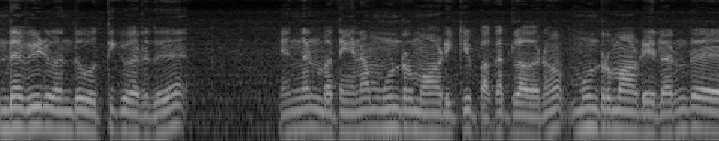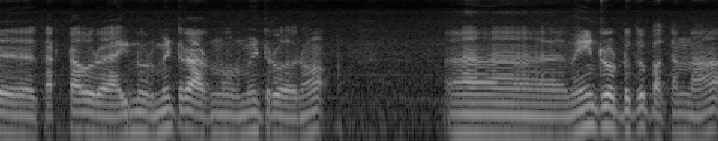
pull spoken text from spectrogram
இந்த வீடு வந்து ஒத்திக்கு வருது. எங்கன்னு பார்த்தீங்கன்னா மூன்று மாவடிக்கு பக்கத்தில் வரும். மூன்று மாவடியிலேருந்து கரெக்டாக ஒரு ஐநூறு மீட்டர் அறநூறு மீட்டர் வரும். மெயின் ரோட்டுக்கு பக்கம்தான்.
